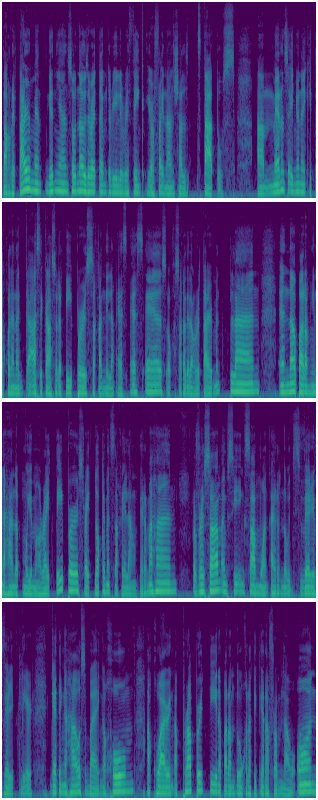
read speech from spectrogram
pang retirement, ganyan. So now is the right time to really rethink your financial status. Um, meron sa inyo nakikita ko na nag-aasikaso ng papers sa kanilang SSS o sa kanilang retirement plan. And now parang hinahanap mo yung mga right papers, right documents na kailangang pirmahan. Or for some, I'm seeing someone, I don't know, it's very, very clear. Getting a house, buying a home, acquiring a property na parang doon ka natitira from now on.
